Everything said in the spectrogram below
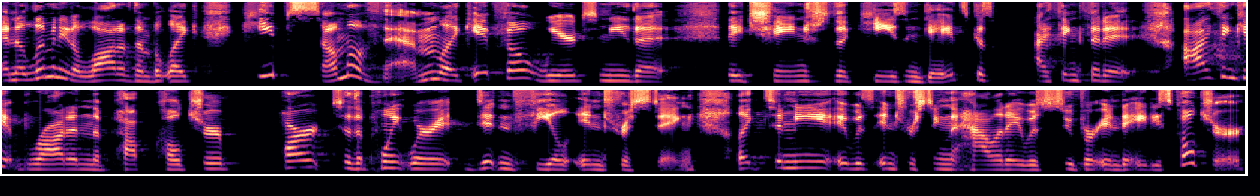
and eliminate a lot of them, but like keep some of them. Like it felt weird to me that they changed the keys and gates because I think that it, I think it broadened the pop culture part to the point where it didn't feel interesting. Like to me, it was interesting that Halliday was super into 80s culture.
